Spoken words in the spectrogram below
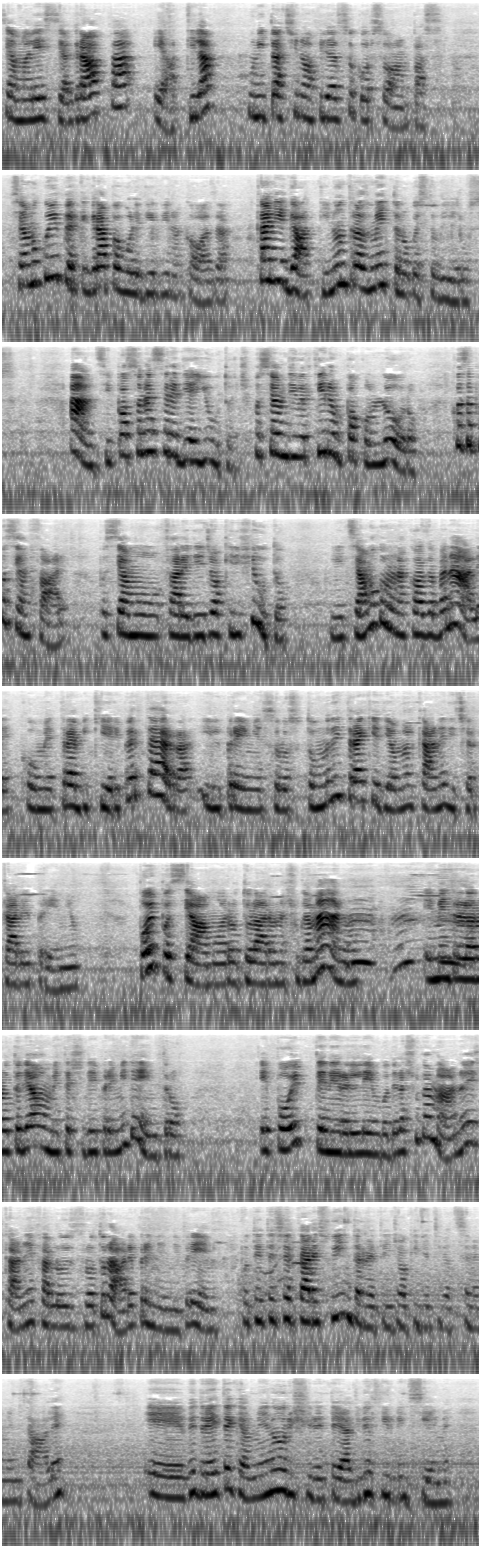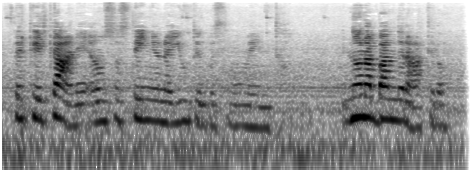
siamo Alessia Grappa e Attila, unità cinofili al soccorso AMPAS. Siamo qui perché Grappa vuole dirvi una cosa. Cani e gatti non trasmettono questo virus. Anzi, possono essere di aiuto, ci possiamo divertire un po' con loro. Cosa possiamo fare? Possiamo fare dei giochi di fiuto. Iniziamo con una cosa banale, come tre bicchieri per terra, il premio è solo sotto uno dei tre, chiediamo al cane di cercare il premio. Poi possiamo arrotolare un asciugamano e mentre lo arrotoliamo metterci dei premi dentro e poi tenere il lembo dell'asciugamano e il cane farlo srotolare prendendo i premi. Potete cercare su internet i giochi di attivazione mentale e vedrete che almeno riuscirete a divertirvi insieme perché il cane è un sostegno e un aiuto in questo momento. Non abbandonatelo.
